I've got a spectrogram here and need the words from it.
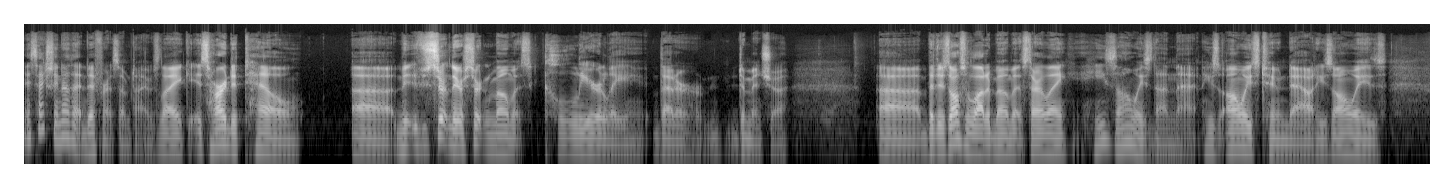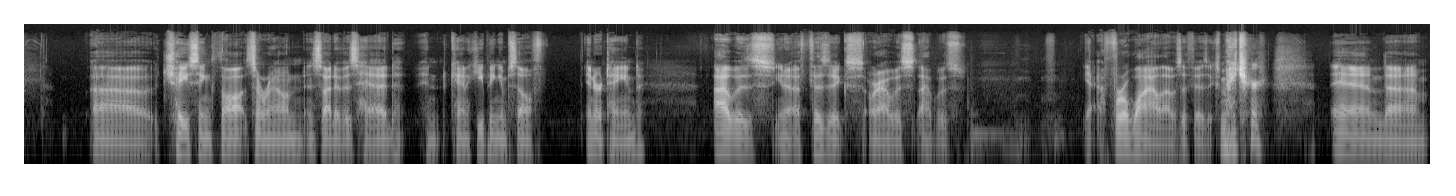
it's actually not that different sometimes. Like it's hard to tell. Uh, I mean, certainly there are certain moments clearly that are dementia. Uh, but there's also a lot of moments that are like he's always done that. He's always tuned out. He's always uh, chasing thoughts around inside of his head and kind of keeping himself entertained. I was, you know, a physics, or I was, I was, yeah, for a while I was a physics major, and um,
